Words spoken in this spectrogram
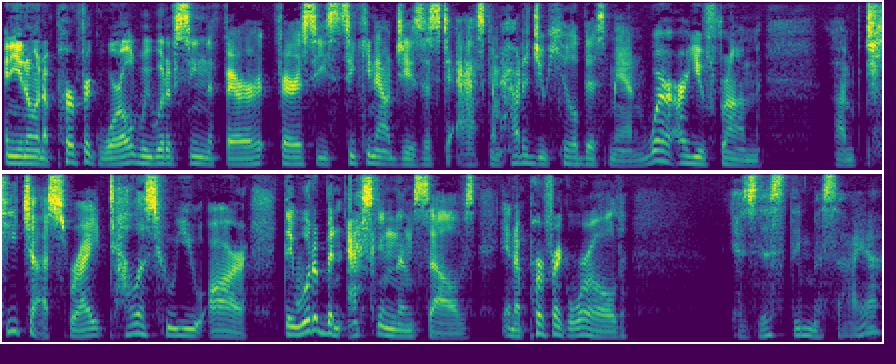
And you know, in a perfect world, we would have seen the Pharisees seeking out Jesus to ask him, How did you heal this man? Where are you from? Um, teach us, right? Tell us who you are. They would have been asking themselves in a perfect world, is this the Messiah,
